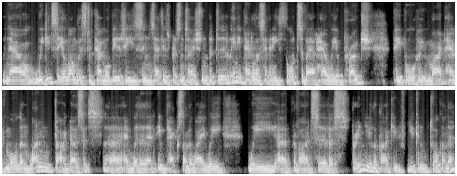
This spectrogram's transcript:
now, we did see a long list of comorbidities in Sathya's presentation, but do any panelists have any thoughts about how we approach people who might have more than one diagnosis uh, and whether that impacts on the way we we uh, provide service? Brin, you look like you you can talk on that.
